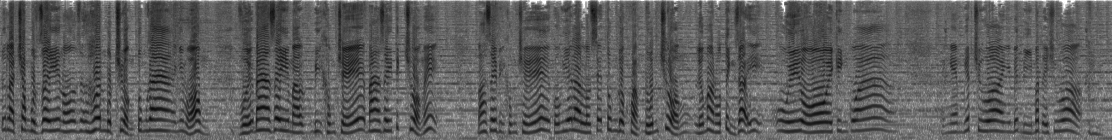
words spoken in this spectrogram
Tức là trong một giây ấy, nó hơn một trưởng tung ra Anh em hiểu không? Với 3 giây mà bị khống chế 3 giây tích trưởng ấy. 3 giây bị khống chế Có nghĩa là nó sẽ tung được khoảng 4 trưởng. Nếu mà nó tỉnh dậy Ui ôi kinh quá. Anh em biết chưa? Anh em biết bí mật đấy chưa?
